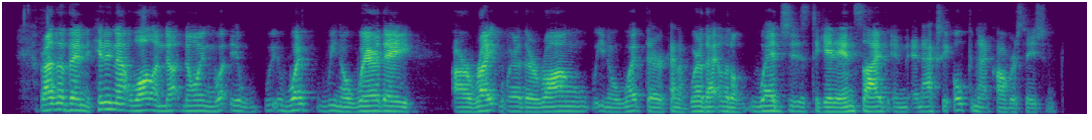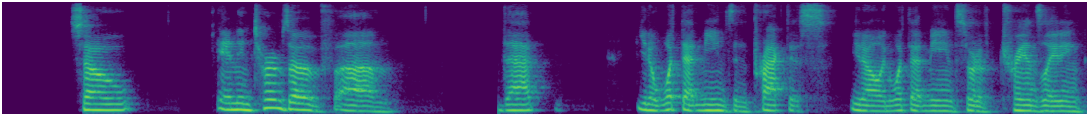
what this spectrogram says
rather than hitting that wall and not knowing what what you know where they are right, where they're wrong, you know what they're kind of where that little wedge is to get inside and, and actually open that conversation." So and in terms of um, that, you know, what that means in practice, you know, and what that means sort of translating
